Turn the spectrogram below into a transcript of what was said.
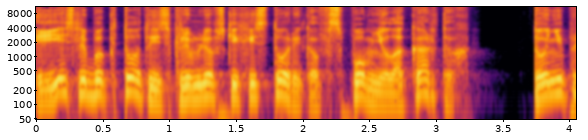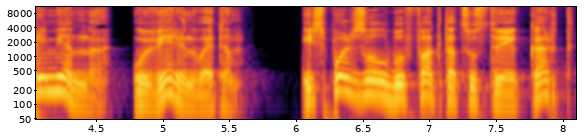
И если бы кто-то из кремлевских историков вспомнил о картах, то непременно, уверен в этом, использовал бы факт отсутствия карт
